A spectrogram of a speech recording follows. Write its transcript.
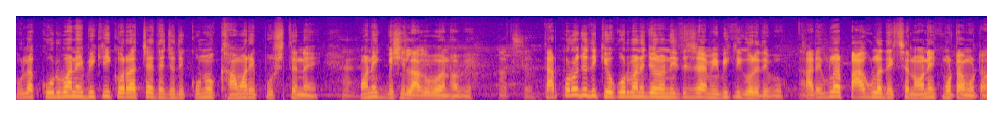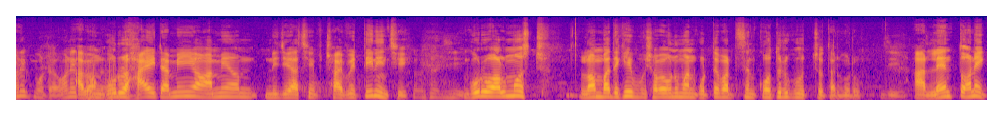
ওগুলা কোরবানি বিক্রি করার চাইতে যদি কোনো খামারে পুষতে নেয় হ্যাঁ। অনেক বেশি লাভবান হবে। আচ্ছা। তারপরেও যদি কেউ কোরবানির জন্য নিতে চায় আমি বিক্রি করে দেবো। আর এগুলার পাগুলা দেখছেন অনেক মোটা মোটা। অনেক মোটা এবং গরুর হাইট আমি আমি নিজে আছি ছয় ফিট তিন ইঞ্চি। গরু অলমোস্ট লম্বা দেখেই সবাই অনুমান করতে পারতেছেন কতটুকু উচ্চতার গরু। আর লেন্থ তো অনেক।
